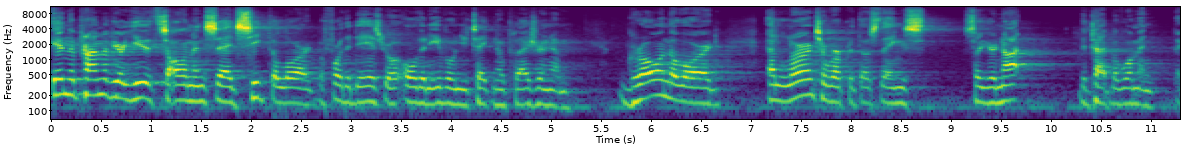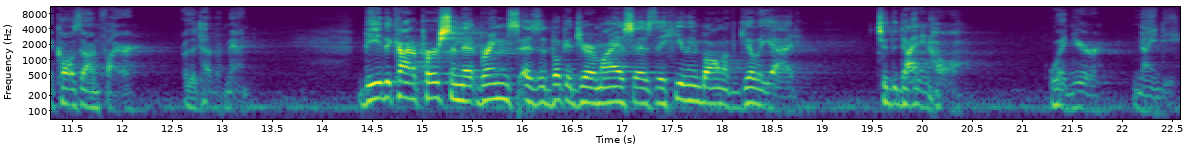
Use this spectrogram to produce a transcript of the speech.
In the prime of your youth, Solomon said, Seek the Lord before the days grow old and evil and you take no pleasure in them. Grow in the Lord and learn to work with those things so you're not the type of woman that calls down fire or the type of man. Be the kind of person that brings, as the book of Jeremiah says, the healing balm of Gilead to the dining hall when you're 90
